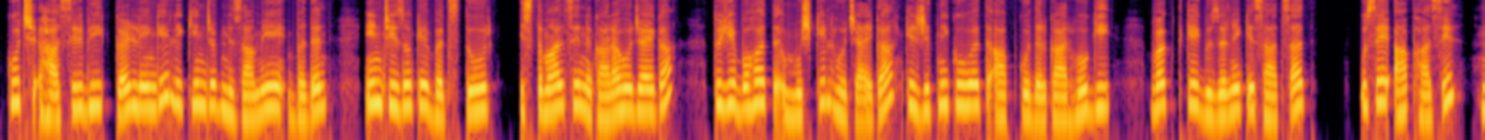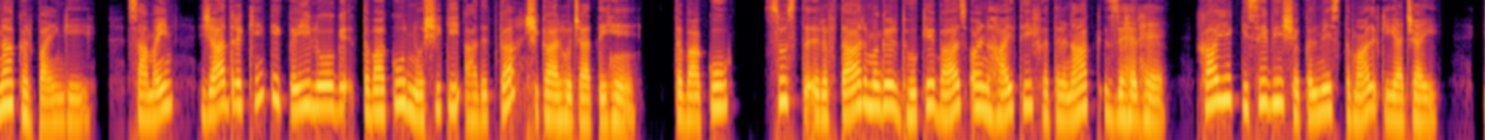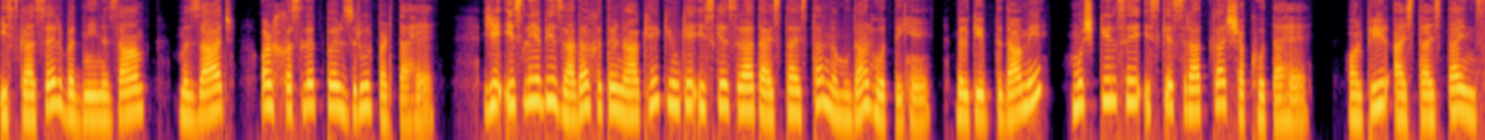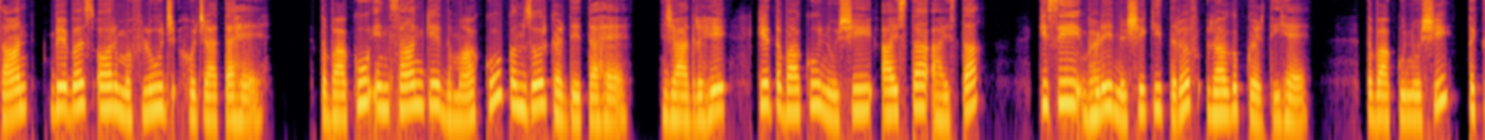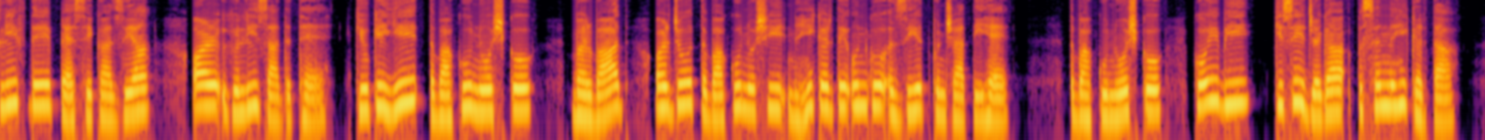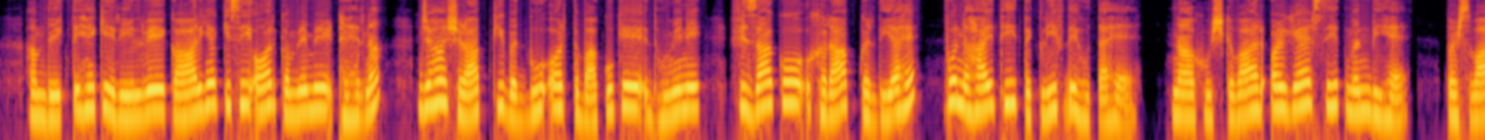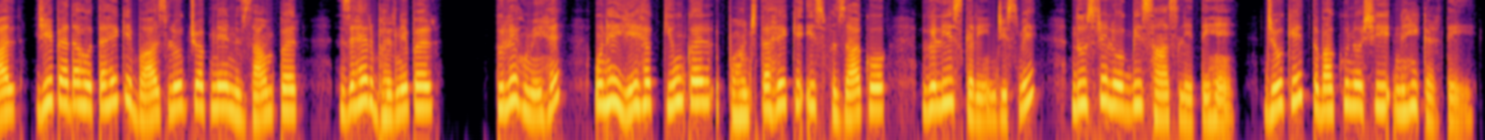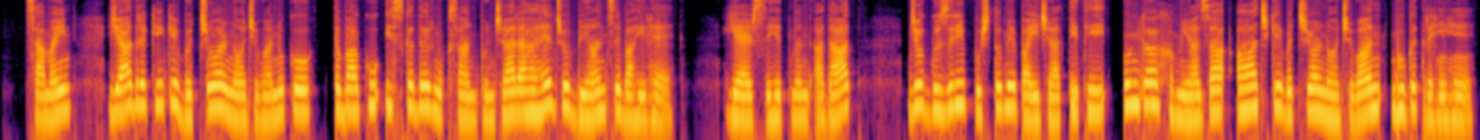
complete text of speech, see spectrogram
کچھ حاصل بھی کر لیں گے، لیکن جب نظام بدن ان چیزوں کے بدستور استعمال سے نکارا ہو جائے گا تو یہ بہت مشکل ہو جائے گا کہ جتنی قوت آپ کو درکار ہوگی وقت کے گزرنے کے ساتھ ساتھ اسے آپ حاصل نہ کر پائیں گے۔ سامعین، یاد رکھیں کہ کئی لوگ تباکو نوشی کی عادت کا شکار ہو جاتے ہیں۔ تباکو سست رفتار مگر دھوکے باز اور نہایت ہی خطرناک زہر ہے۔ خواہ یہ کسی بھی شکل میں استعمال کیا جائے۔ اس کا اثر بدنی نظام، مزاج اور خصلت پر ضرور پڑتا ہے۔ یہ اس لیے بھی زیادہ خطرناک ہے کیونکہ اس کے اثرات آہستہ آہستہ نمودار ہوتے ہیں، بلکہ ابتدا میں مشکل سے اس کے اثرات کا شک ہوتا ہے، اور پھر آہستہ آہستہ انسان بے بس اور مفلوج ہو جاتا ہے۔ تباکو انسان کے دماغ کو کمزور کر دیتا ہے۔ یاد رہے کہ تباکو نوشی آہستہ آہستہ کسی بڑے نشے کی طرف راغب کرتی ہے۔ تباکو نوشی تکلیف دہ پیسے کا ضیاع اور گلی عادت ہے۔ کیونکہ یہ تباکو نوش کو برباد اور جو تباکو نوشی نہیں کرتے ان کو اذیت پہنچاتی ہے۔ تباکو نوش کو کوئی بھی کسی جگہ پسند نہیں کرتا۔ ہم دیکھتے ہیں کہ ریلوے کار یا کسی اور کمرے میں ٹھہرنا، جہاں شراب کی بدبو اور تباکو کے دھوئیں نے فضا کو خراب کر دیا ہے، وہ نہایت ہی تکلیف دہ ہوتا ہے۔ ناخوشگوار اور غیر صحت مند بھی ہے۔ پر سوال یہ پیدا ہوتا ہے کہ بعض لوگ جو اپنے نظام پر زہر بھرنے پر تلے ہوئے ہیں۔ انہیں یہ حق کیوں کر پہنچتا ہے کہ اس فضا کو گلیز کریں جس میں دوسرے لوگ بھی سانس لیتے ہیں، جو کہ تباکو نوشی نہیں کرتے۔ سامعین، یاد رکھیں کہ بچوں اور نوجوانوں کو تباکو اس قدر نقصان پہنچا رہا ہے جو بیان سے باہر ہے۔ غیر صحت مند عادات جو گزری پشتوں میں پائی جاتی تھی، ان کا خمیازہ آج کے بچے اور نوجوان بھگت رہے ہیں۔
